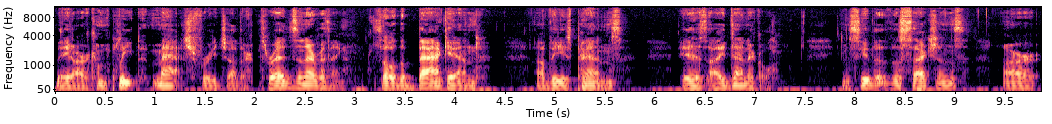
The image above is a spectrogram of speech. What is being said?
They are a complete match for each other. Threads and everything. So the back end of these pens is identical. You can see that the sections are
